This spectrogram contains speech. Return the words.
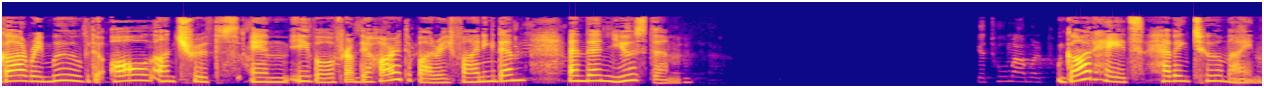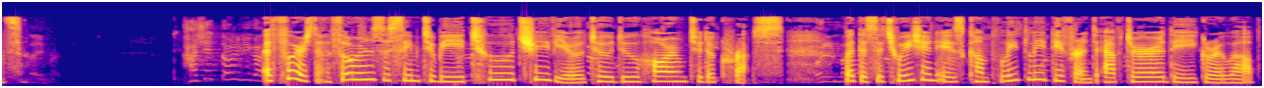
God removed all untruths and evil from their heart by refining them and then used them. God hates having two minds. At first, thorns seem to be too trivial to do harm to the crops. But the situation is completely different after they grow up.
